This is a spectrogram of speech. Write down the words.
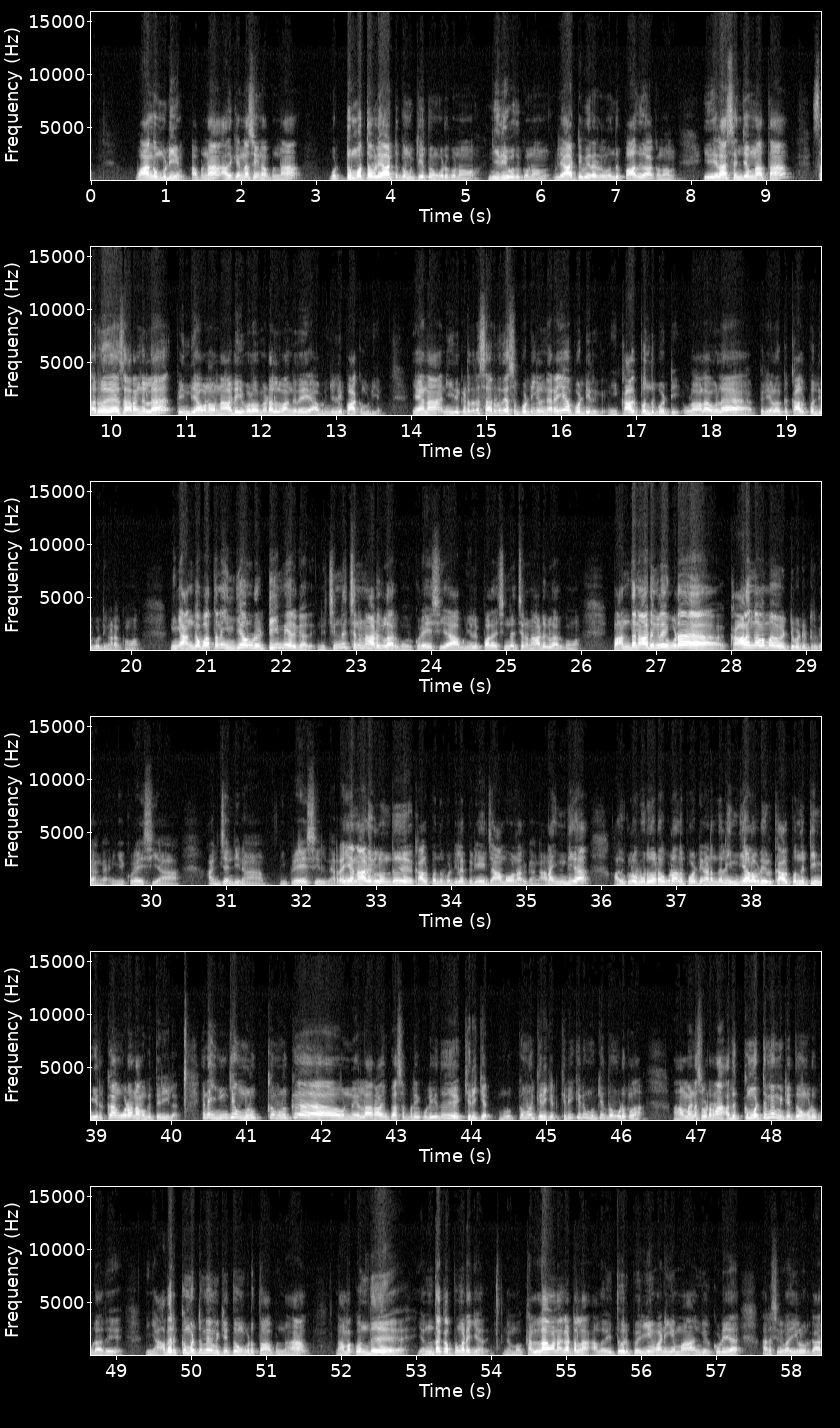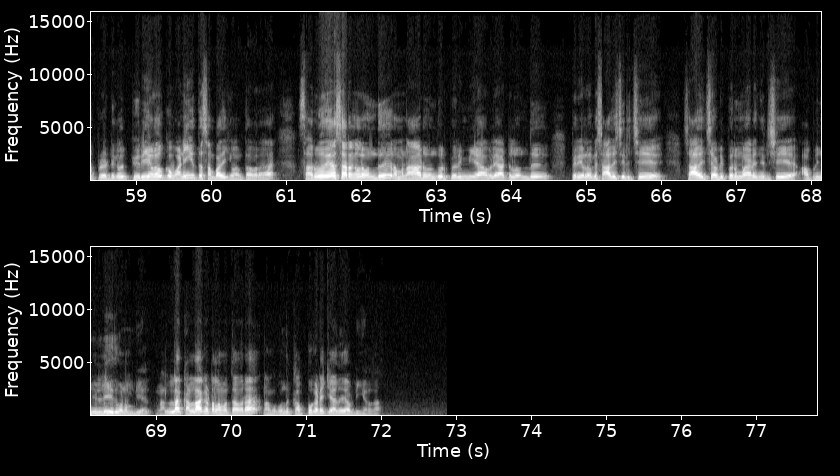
வாங்க முடியும். அப்படின்னா அதுக்கு என்ன செய்யணும் அப்படின்னா ஒட்டுமொத்த விளையாட்டுக்கும் முக்கியத்துவம் கொடுக்கணும். நிதி ஒதுக்கணும். விளையாட்டு வீரர்கள் வந்து பாதுகாக்கணும். இதெல்லாம் செஞ்சோம்னா தான் சர்வதேச அரங்கில் இப்போ இந்தியாவான ஒரு நாடு இவ்வளோ மெடல் வாங்குது அப்படின்னு சொல்லி பார்க்க முடியும். ஏன்னா நீ இது கிட்டத்தட்ட சர்வதேச போட்டிகள் நிறையா போட்டி இருக்குது நீ கால்பந்து போட்டி உலக அளவில் பெரிய அளவுக்கு கால்பந்து போட்டி நடக்கும். நீங்கள் அங்கே பார்த்தோன்னா இந்தியாவோட டீமே இருக்காது. இந்த சின்ன சின்ன நாடுகளாக இருக்கும். ஒரு குரேஷியா அப்படின்னு சொல்லி பல சின்ன சின்ன நாடுகளாக இருக்கும். இப்போ அந்த நாடுகளே கூட காலங்காலமாக வெற்றி பெற்றுட்டு இருக்காங்க. நீங்கள் குரேஷியா அர்ஜென்டினா பிரேசில் நிறைய நாடுகள் வந்து கால்பந்து போட்டியில் பெரிய ஜாம்பவனாக இருக்காங்க. ஆனால் இந்தியா அதுக்குள்ளே ஒரு தடவை கூட அந்த போட்டி நடந்ததில்லை இந்தியாவில் அப்படி ஒரு கால்பந்து டீம் இருக்காங்க கூட நமக்கு தெரியல. ஏன்னா இங்கே முழுக்க முழுக்க ஒன்று எல்லாராலையும் பேசப்படக்கூடியது கிரிக்கெட். முழுக்க முழுக்க கிரிக்கெட். கிரிக்கெட்டு முக்கியத்துவம் கொடுக்கலாம். நாம் என்ன சொல்கிறோன்னா அதுக்கு மட்டுமே முக்கியத்துவம் கொடுக்கக்கூடாது. நீங்கள் அதற்கு மட்டுமே முக்கியத்துவம் கொடுத்தோம் அப்படின்னா நமக்கு வந்து எந்த கப்பும் கிடைக்காது. நம்ம கல்லாவனா கட்டலாம். அதை வைத்து ஒரு பெரிய வணிகமாக இங்கே இருக்கக்கூடிய அரசியல்வாதிகள் ஒரு கார்ப்பரேட்டுகள் பெரிய அளவுக்கு வணிகத்தை சம்பாதிக்கலாம் தவிர சர்வதேச அரங்கில் வந்து நம்ம நாடு வந்து ஒரு பெருமையாக விளையாட்டில் வந்து பெரிய அளவுக்கு சாதிச்சிருச்சு சாதிச்சு அப்படி பெருமை அடைஞ்சிருச்சு அப்படின்னு சொல்லி இது பண்ண முடியாது. நல்லா கல்லா கட்டலாமே தவிர நமக்கு வந்து கப்பு கிடைக்காது அப்படிங்கிறது தான்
